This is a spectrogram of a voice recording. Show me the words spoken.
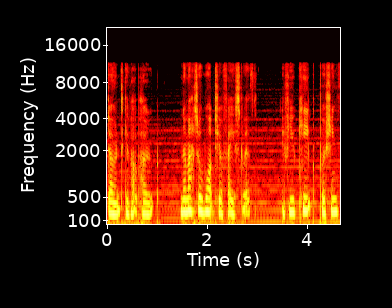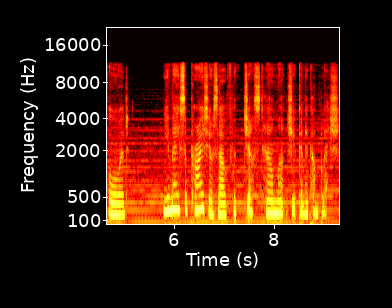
Don't give up hope, no matter what you're faced with. If you keep pushing forward, you may surprise yourself with just how much you can accomplish.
